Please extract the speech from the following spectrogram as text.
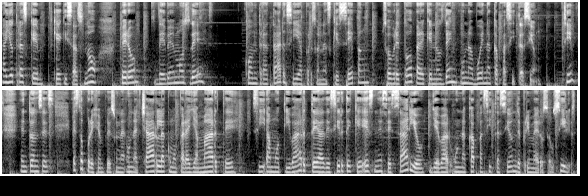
hay otras que, quizás no, pero debemos de contratar sí a personas que sepan, sobre todo para que nos den una buena capacitación. ¿Sí? Entonces, esto por ejemplo es una, una charla como para llamarte, ¿sí? a motivarte, a decirte que es necesario llevar una capacitación de primeros auxilios.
